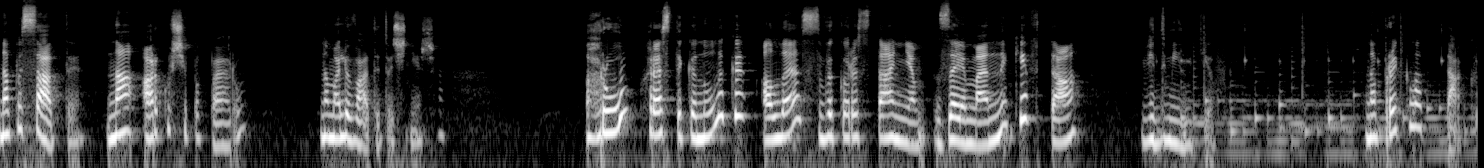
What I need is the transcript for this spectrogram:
написати на аркуші паперу, намалювати точніше, гру хрестики-нулики, але з використанням займенників та відмінків. Наприклад, так.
